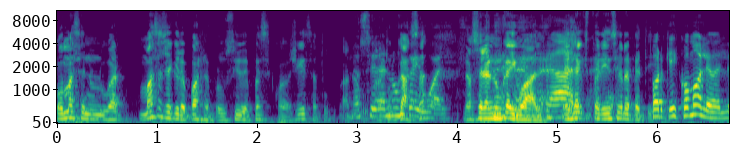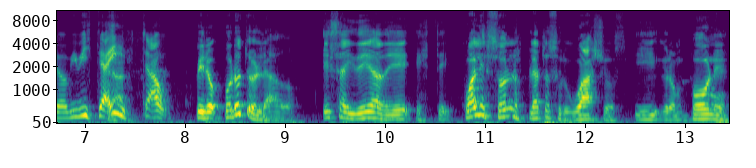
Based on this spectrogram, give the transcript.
comas en un lugar, más allá que lo puedas reproducir después cuando llegues a tu, a No será a tu nunca casa, igual. no será nunca igual. Claro. Es la experiencia repetida. Porque es como lo, lo viviste ahí. Claro. Chau. Pero por otro lado, esa idea de este, cuáles son los platos uruguayos y Grompone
